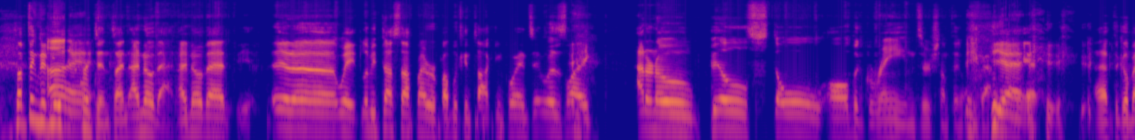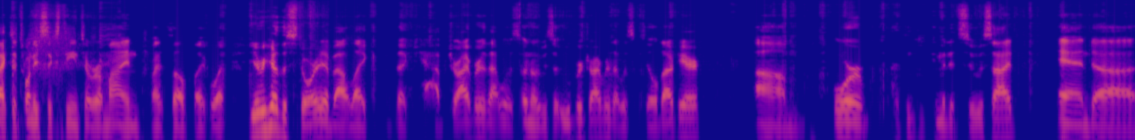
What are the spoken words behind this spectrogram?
something to do uh, with the Clintons. I, I, know that. I know that. It, uh, wait, let me dust off my Republican talking points. It was like I don't know. Bill stole all the grains or something like that. yeah, I have to go back to 2016 to remind myself like what. You ever hear the story about like the cab driver that was? Oh no, he was an Uber driver that was killed out here, um, or I think he committed suicide and uh,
